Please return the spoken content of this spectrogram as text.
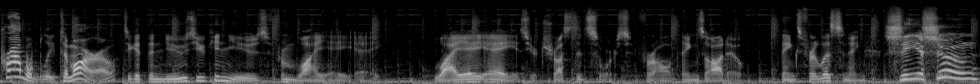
probably tomorrow. to get the news you can use from YAA. YAA is your trusted source for all things auto. Thanks for listening. See you soon.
